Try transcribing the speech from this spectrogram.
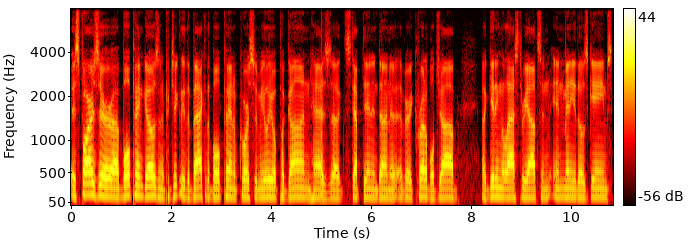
As far as their uh, bullpen goes, and particularly the back of the bullpen, of course, Emilio Pagan has uh, stepped in and done a, a very credible job uh, getting the last three outs in, in many of those games.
